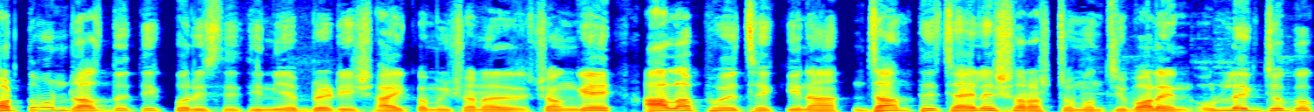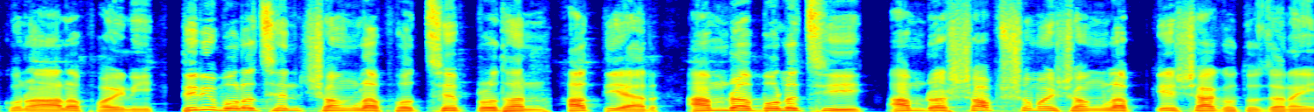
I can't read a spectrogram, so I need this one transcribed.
বর্তমান রাজনৈতিক পরিস্থিতি নিয়ে ব্রিটিশ হাই কমিশনারের সঙ্গে আলাপ হয়েছে কিনা জানতে চাইলে স্বরাষ্ট্রমন্ত্রী বলেন, উল্লেখযোগ্য কোনো আলাপ হয়নি। তিনি বলেছেন, সংলাপ হচ্ছে প্রধান হাতিয়ার। আমরা বলেছি, আমরা সব সময় সংলাপকে স্বাগত জানাই।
